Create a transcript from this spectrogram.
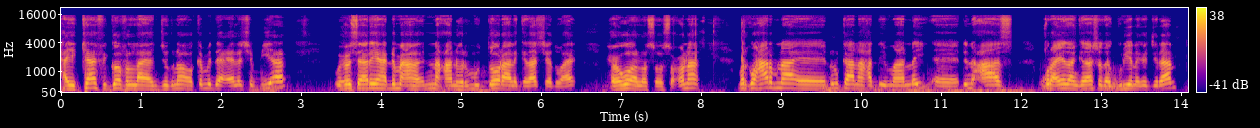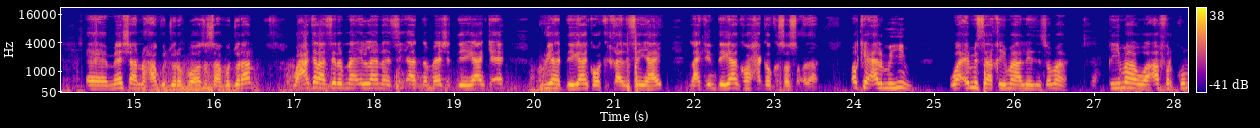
xaykaafi goof lalaa aan joognaa oo ka mid ah ceelasha biyaha wuxuu saaran yahay dhinaca dhinacaan hormuud dooraale gadaasheed waaye xoogo waa loo soo soconaa marka waxaan rabnaa dhulkaana hadda imaanay dhinacaas quracyadan gadaashooda guryo naga jiraan. Meeshaan waxaa ku jiro boosasaa ku jiraan. Waxaan kalaasi rabnaa ilaa inaan si aadna meesha deegaanka ah guryaha deegaanka waa ka qaalisan yahay laakiin deegaanka oo xagga ka soo socdaa. Okay almuhiim waa imisa qiimaha leedin soomaa qiimaha waa afar kun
